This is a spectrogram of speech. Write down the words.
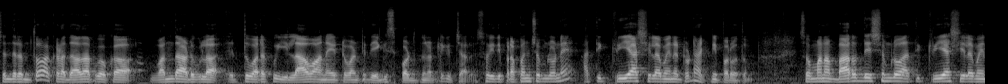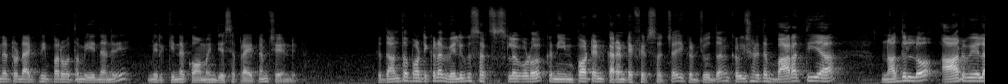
చెందడంతో అక్కడ దాదాపుగా ఒక వంద అడుగుల ఎత్తు వరకు ఈ లావా అనేటువంటిది ఎగిసి పడుతున్నట్లు ఇచ్చారు సో ఇది ప్రపంచంలోనే అతి క్రియాశీలమైనటువంటి అగ్నిపర్వతం. సో మన భారతదేశంలో అతి క్రియాశీలమైనటువంటి అగ్నిపర్వతం ఏదనేది మీరు కింద కామెంట్ చేసే ప్రయత్నం చేయండి. దాంతోపాటు ఇక్కడ వెలుగు సక్సెస్లో కూడా కొన్ని ఇంపార్టెంట్ కరెంట్ అఫైర్స్ వచ్చాయి. ఇక్కడ చూద్దాం. ఇక్కడ చూసినట్టయితే భారతీయ నదుల్లో ఆరు వేల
